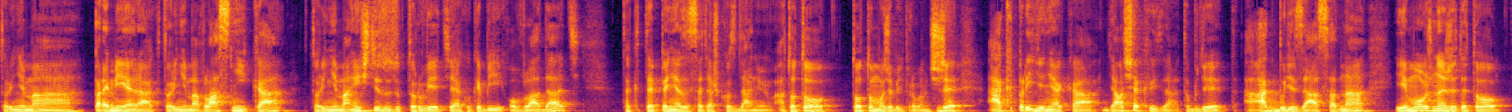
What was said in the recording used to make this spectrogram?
ktorý nemá premiéra, ktorý nemá vlastníka, ktorý nemá inštitúciu, ktorú viete ako keby ovládať, tak tie peniaze sa ťažko zdaňujú. A toto, toto môže byť problém. Čiže ak príde nejaká ďalšia kríza to bude, a ak bude zásadná, je možné, že tieto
